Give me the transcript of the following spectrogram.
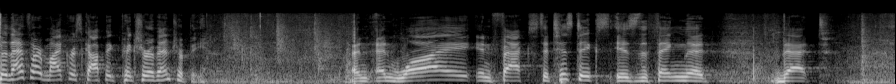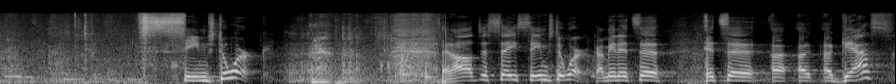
So that's our microscopic picture of entropy. And, and why, in fact, statistics is the thing that, that seems to work. and I'll just say seems to work. I mean, it's a, it's a, a, a guess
